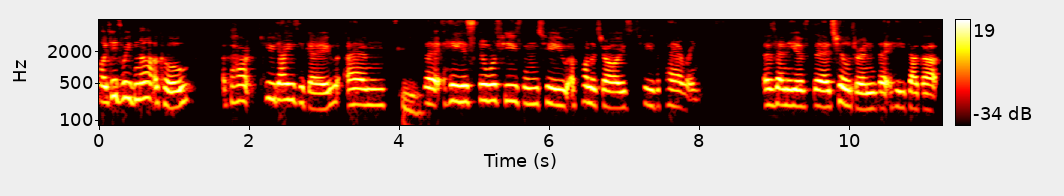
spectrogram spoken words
I did read an article about two days ago um, Hmm. that he is still refusing to apologise to the parents of any of the children that he dug up.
